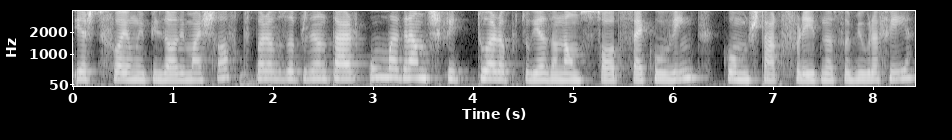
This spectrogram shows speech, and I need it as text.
Este foi um episódio mais soft para vos apresentar uma grande escritora portuguesa, não só do século XX, como está referido na sua biografia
